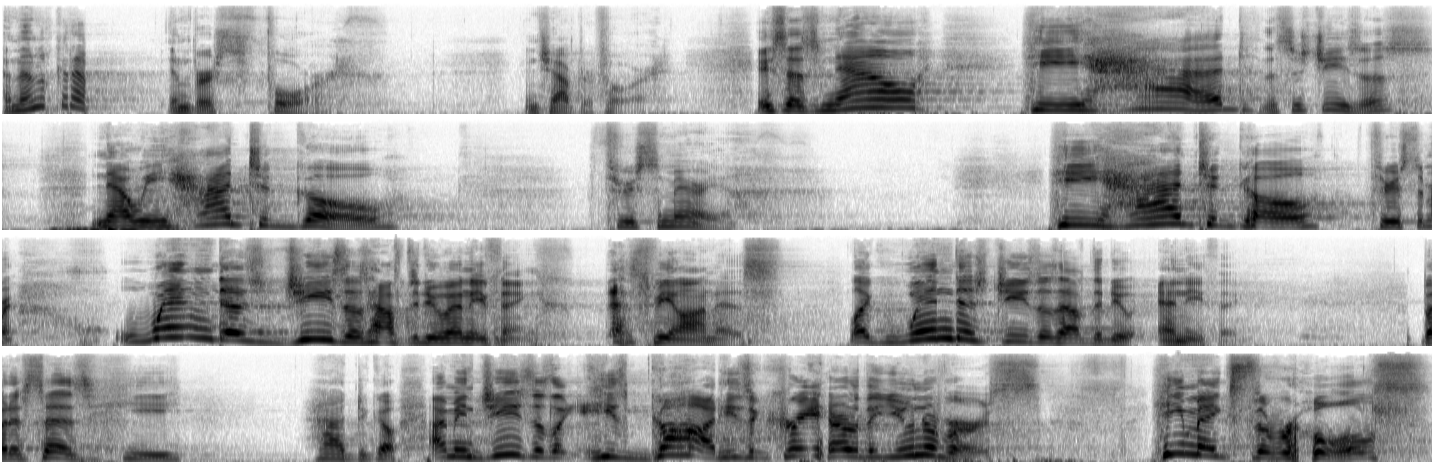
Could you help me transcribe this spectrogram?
And then look it up in verse 4 in chapter 4. It says, Now he had, this is Jesus, now he had to go through Samaria. He had to go through Samaria. When does Jesus have to do anything? Let's be honest. Like, when does Jesus have to do anything? But it says he had to go. I mean, Jesus, like, he's God, he's a creator of the universe. He makes the rules.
